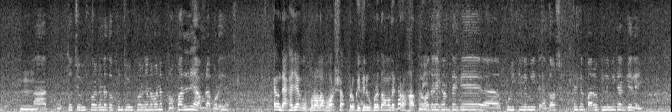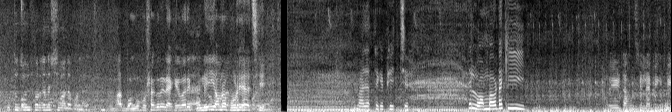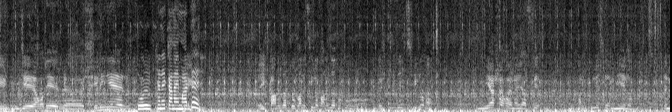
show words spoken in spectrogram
আর উত্তর চব্বিশ পরগনা দক্ষিণ চব্বিশ পরগনা মানে প্রপারলি আমরা পড়ে যাচ্ছি এখন দেখা যাক উপরওয়ালা ভরসা। প্রকৃতির উপরে তো আমাদের কারও হাত নেই। আমাদের এখান থেকে কুড়ি কিলোমিটার দশ থেকে বারো কিলোমিটার গেলেই উত্তর চব্বিশ পরগনার সীমানা পড়ে যাচ্ছে আর বঙ্গোপসাগরের একেবারে কুলেই আমরা পড়ে আছি। বাজার থেকে ফিরছে। এ লম্বা ওটা কি এটা হচ্ছে ল্যাপিং পিট যে আমাদের শিলিং এর ওখানে কানাই মারবে? এই কানুদার দোকানে ছিল কানুদার বেশ কিছুদিন ছিল না। নিয়ে আসা হয় না আজকে দোকান খুলেছে নিয়ে এলাম।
